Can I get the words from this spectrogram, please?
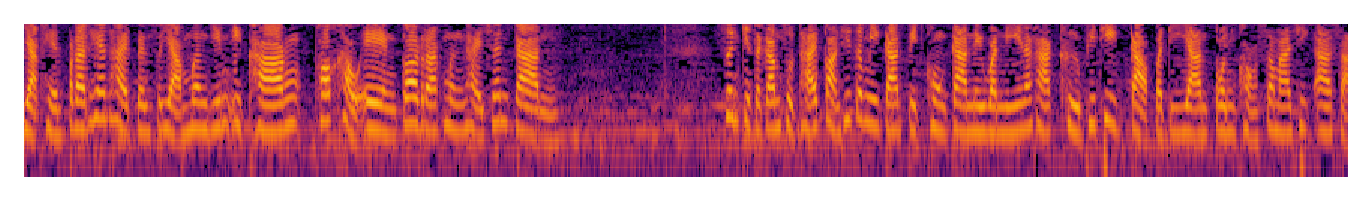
อยากเห็นประเทศไทยเป็นสยามเมืองยิ้มอีกครั้ง เพราะเขาเองก็รักเมืองไทยเช่นกัน ซึ่งกิจกรรมสุดท้ายก่อนที่จะมีการปิดโครงการในวันนี้นะคะ คือพิธีกล่าวปฏิญาณตนของสมาชิกอาสา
